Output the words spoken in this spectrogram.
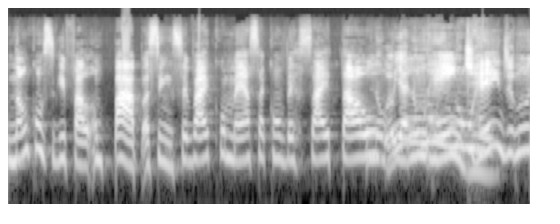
não consegui falar um papo, assim, você vai, começa a conversar e tal. Não- e aí não rende. Não rende, não.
